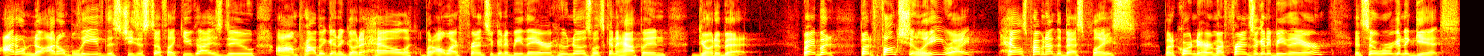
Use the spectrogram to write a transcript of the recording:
I don't know, I don't believe this Jesus stuff like you guys do. I'm probably going to go to hell, like, but all my friends are going to be there. Who knows what's going to happen?" Happen, go to bed. Right? But, but functionally, right, hell's probably not the best place. But according to her, my friends are going to be there, and so we're going to get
